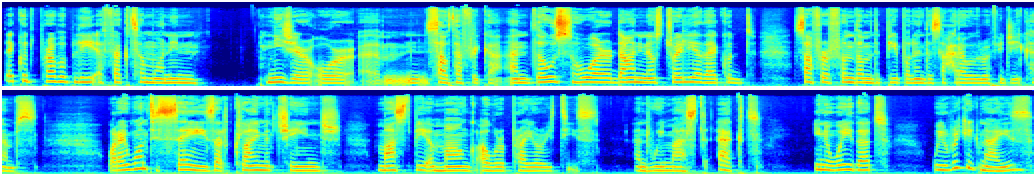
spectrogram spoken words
they could probably affect someone in Niger or um, South Africa. And those who are done in Australia, they could suffer from them, the people in the Sahrawi refugee camps. What I want to say is that climate change must be among our priorities, and we must act in a way that we recognize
